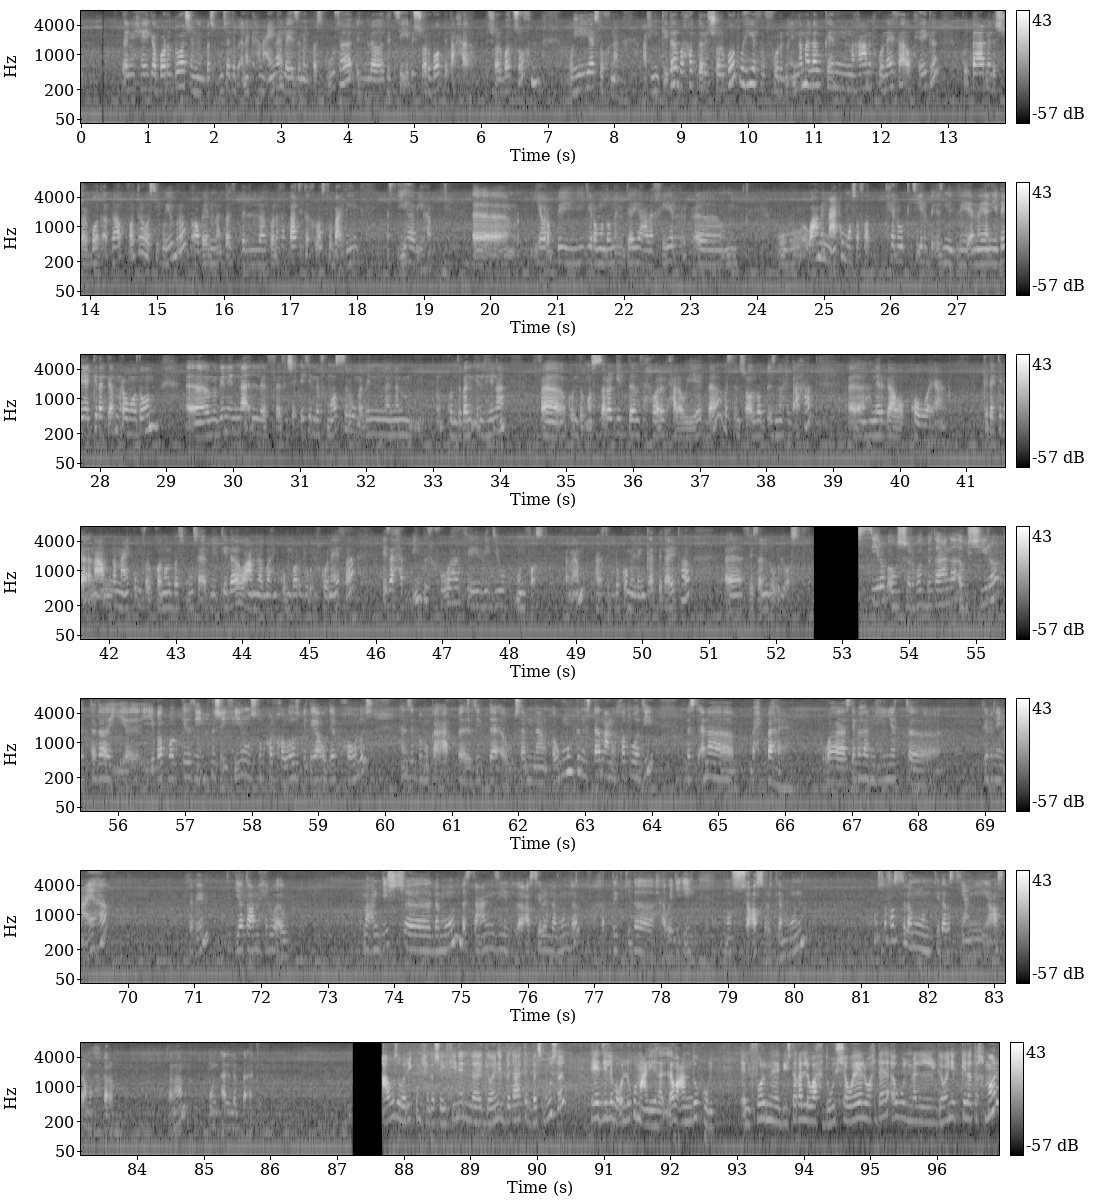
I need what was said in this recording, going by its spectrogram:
تاني حاجة برضو عشان البسبوسة تبقى ناجحة معانا لازم البسبوسة اللي تتسقي بالشربات بتاعها. الشربات سخن وهي سخنة. عشان كده بحضر الشربات وهي في الفرن. إنما لو كان هعمل كنافة أو حاجة كنت هعمل الشربات قبلها بفترة وأسيبه يبرد عقبال ما البس- الكنافة بتاعتي تخلص وبعدين أسقيها بيها. يا رب يجي رمضان الجاي على خير. وأعمل معاكم وصفات حلوة كتير بإذن الله. أنا يعني ليا كده كام رمضان آه، ما بين النقل في شقتي اللي في مصر وما بين إن أنا كنت بنقل هنا. فكنت مقصرة جدا في حوار الحلويات ده بس إن شاء الله بإذن واحد أحد آه، هنرجع وبقوه يعني. كده كده أنا عاملة معاكم في القناة البسبوسة قبل كده وعاملة معاكم برضو الكنافة. إذا حابين تشوفوها في فيديو منفصل تمام؟ هسيب لكم اللينكات بتاعتها آه، في صندوق الوصف. السيرب أو الشربات بتاعنا أو الشيرة ابتدى يبقبق كده زي ما إحنا شايفين والسكر خلاص بتاعه داب خالص. هنزل بمكعب زبدة أو سمنة أو ممكن نستغنى عن الخطوة دي بس أنا بحبها يعني. وهسيبها إن هي تغلي معاها. تمام؟ تديها طعم حلو قوي. ما عنديش آه، ليمون بس عندي عصير الليمون ده. حطيت كده حوالي إيه نص عصرة ليمون نص فص ليمون كده بس يعني عصرة محترمة. تمام؟ ونقلب بقى كده. عاوزه أوريكم حاجة. شايفين الجوانب بتاعة البسبوسة؟ هي دي اللي بقول لكم عليها. لو عندكم الفرن بيشتغل لوحده والشواية لوحدها أول ما الجوانب كده تحمر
